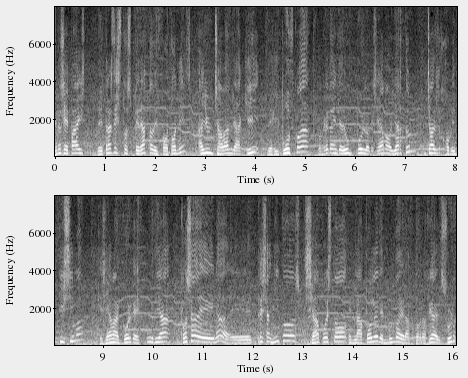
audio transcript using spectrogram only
que no sepáis, detrás de estos pedazos de fotones hay un chaval de aquí, de Guipúzcoa, concretamente de un pueblo que se llama Oyarzun, un chaval jovencísimo que se llama Gorka Ezcurdia. Cosa de nada, de tres añitos, se ha puesto en la pole del mundo de la fotografía del surf,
